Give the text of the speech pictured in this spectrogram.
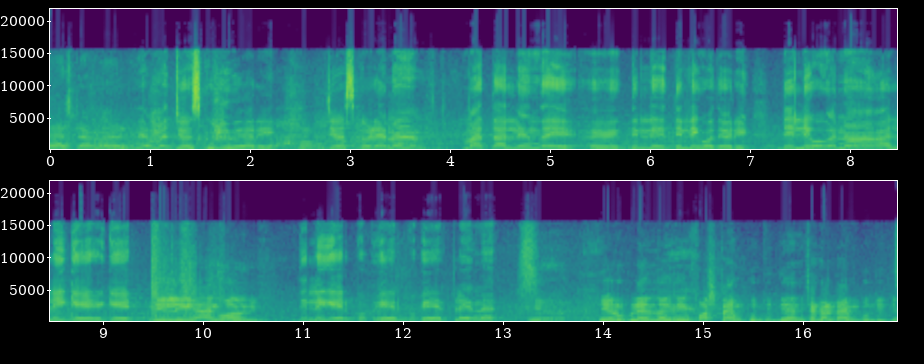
ನಾಷ್ಟ ಮಾಡಿದೆ ಮತ್ತು ಜ್ಯೂಸ್ ಕುಡಿದೇವ್ರಿ. ಜ್ಯೂಸ್ ಕುಡಿಯೋಣ ಮತ್ತು ಅಲ್ಲಿಂದ ದಿಲ್ಲಿ ದಿಲ್ಲಿಗೆ ಹೋದೇವ್ರಿ ದಿಲ್ಲಿಗೆ ಹೋಗೋಣ ಅಲ್ಲಿ ಗೇಟ್ ದಿಲ್ಲಿಗೆ ಹ್ಯಾಂಗೆ ಹೋದ್ರಿ? ದಿಲ್ಲಿಗೆ ಏರ್ಪೋ ಏರ್ಪೋ ಏರ್ಪ್ಲೇನ್ ಏರೋಪ್ಲೇನ್ದಾಗ ನೀ ಫಸ್ಟ್ ಟೈಮ್ ಕುಂತಿದ್ದೆ ಸೆಕೆಂಡ್ ಟೈಮ್ ಕುಂತಿದ್ದೆ?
